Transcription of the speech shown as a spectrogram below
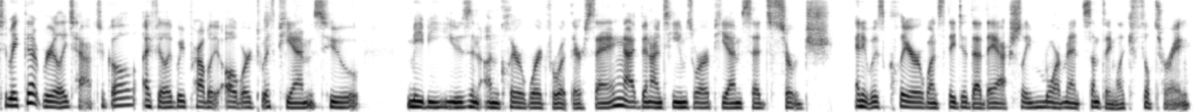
To make that really tactical, I feel like we probably all worked with PMs who maybe use an unclear word for what they're saying. I've been on teams where a PM said search, and it was clear once they did that, they actually more meant something like filtering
